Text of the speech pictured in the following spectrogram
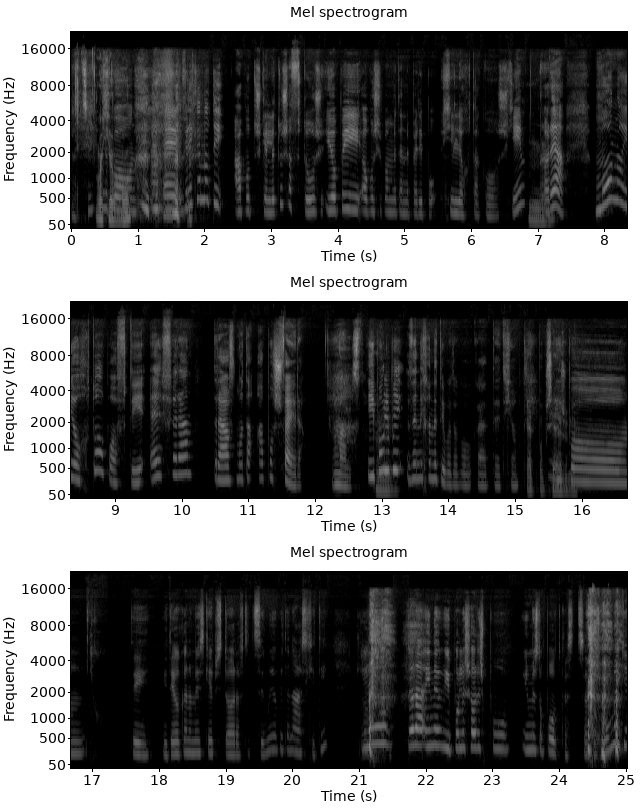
Έτσι. Όχι λοιπόν, εγώ. ε, βρήκαν ότι από τους σκελετούς αυτούς, οι οποίοι όπως είπαμε ήταν περίπου 1800, Ναι. ωραία, μόνο οι 8 από αυτοί έφεραν τραύματα από σφαίρα. Μάλιστα. Οι υπόλοιποι δεν είχαν τίποτα από κάτι τέτοιο. Κάτι υποψιάζομαι. Λοιπόν, τι, γιατί εγώ έκανα μια σκέψη τώρα αυτή τη στιγμή, η οποία ήταν άσχετη. Και λέω, τώρα είναι οι πολλές ώρες που είμαι στο podcast σα, α πούμε, και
